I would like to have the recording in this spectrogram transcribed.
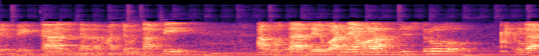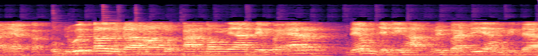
BPK segala macam, tapi anggota dewannya malah justru enggak ya duit kalau sudah masuk kantongnya DPR dia menjadi hak pribadi yang tidak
